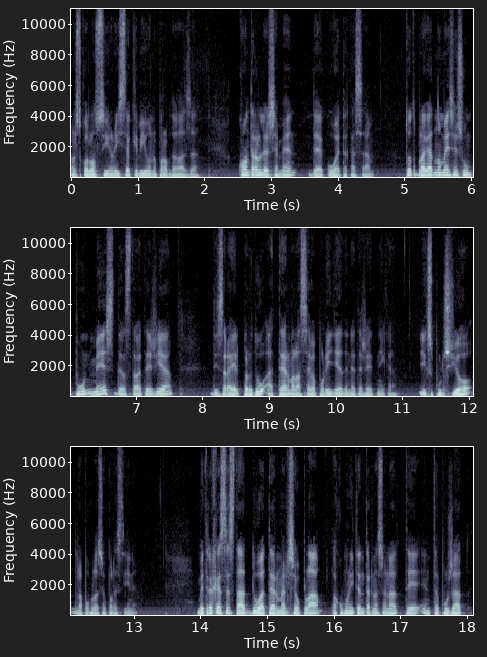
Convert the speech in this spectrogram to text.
els colons sionistes que viuen a prop de Gaza contra l'eixament de Kuwait a Qassam. Tot plegat només és un punt més de l'estratègia d'Israel per dur a terme la seva política de neteja ètnica i expulsió de la població palestina. Mentre aquest estat du a terme el seu pla, la comunitat internacional té interposat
